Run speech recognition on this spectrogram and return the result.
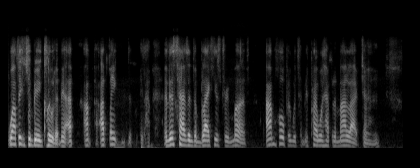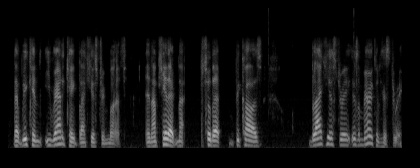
Well, I think it should be included. I, mean, I, I, I think, and this ties into Black History Month. I'm hoping, which probably won't happen in my lifetime, that we can eradicate Black History Month. And I'm saying that not so that because Black history is American history.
